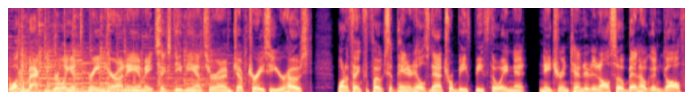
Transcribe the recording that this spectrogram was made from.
Welcome back to Grilling at the Green here on AM 860. The answer. I'm Jeff Tracy, your host. Want to thank the folks at Painted Hills Natural Beef, beef the way na- nature intended, and also Ben Hogan Golf.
